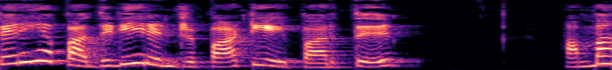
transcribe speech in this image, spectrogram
பெரியப்பா திடீரென்று பாட்டியை பார்த்து அம்மா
